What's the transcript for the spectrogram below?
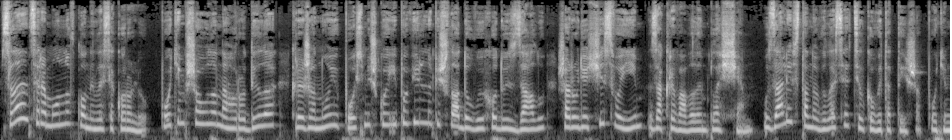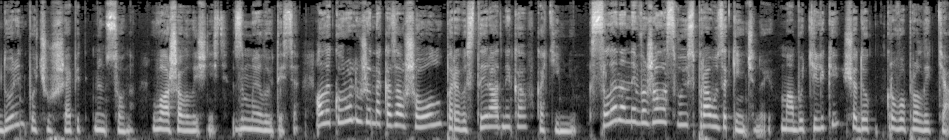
Селена церемонно вклонилася королю. Потім Шоула нагородила крижаною посмішкою і повільно пішла до виходу із залу, шарудячи своїм закривавленим плащем. У залі встановилася цілковита тиша. Потім Дорін почув шепіт Мюнсона. Ваша величність, змилуйтеся. Але король уже наказав Шаолу перевести радника в катівню. Селена не вважала свою справу закінченою, мабуть, тільки щодо кровопролиття.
